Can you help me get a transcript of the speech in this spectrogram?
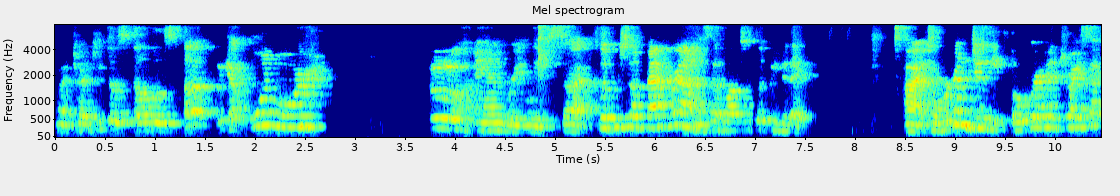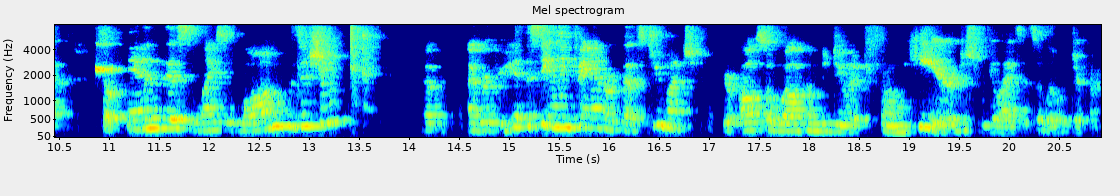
All right, try to keep those elbows up. We got one more. And release. All right, flip yourself back around. I said lots of flipping today. All right, so we're gonna do the overhead tricep. So in this nice long position, ever if you hit the ceiling fan or if that's too much, you're also welcome to do it from here. Just realize it's a little different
